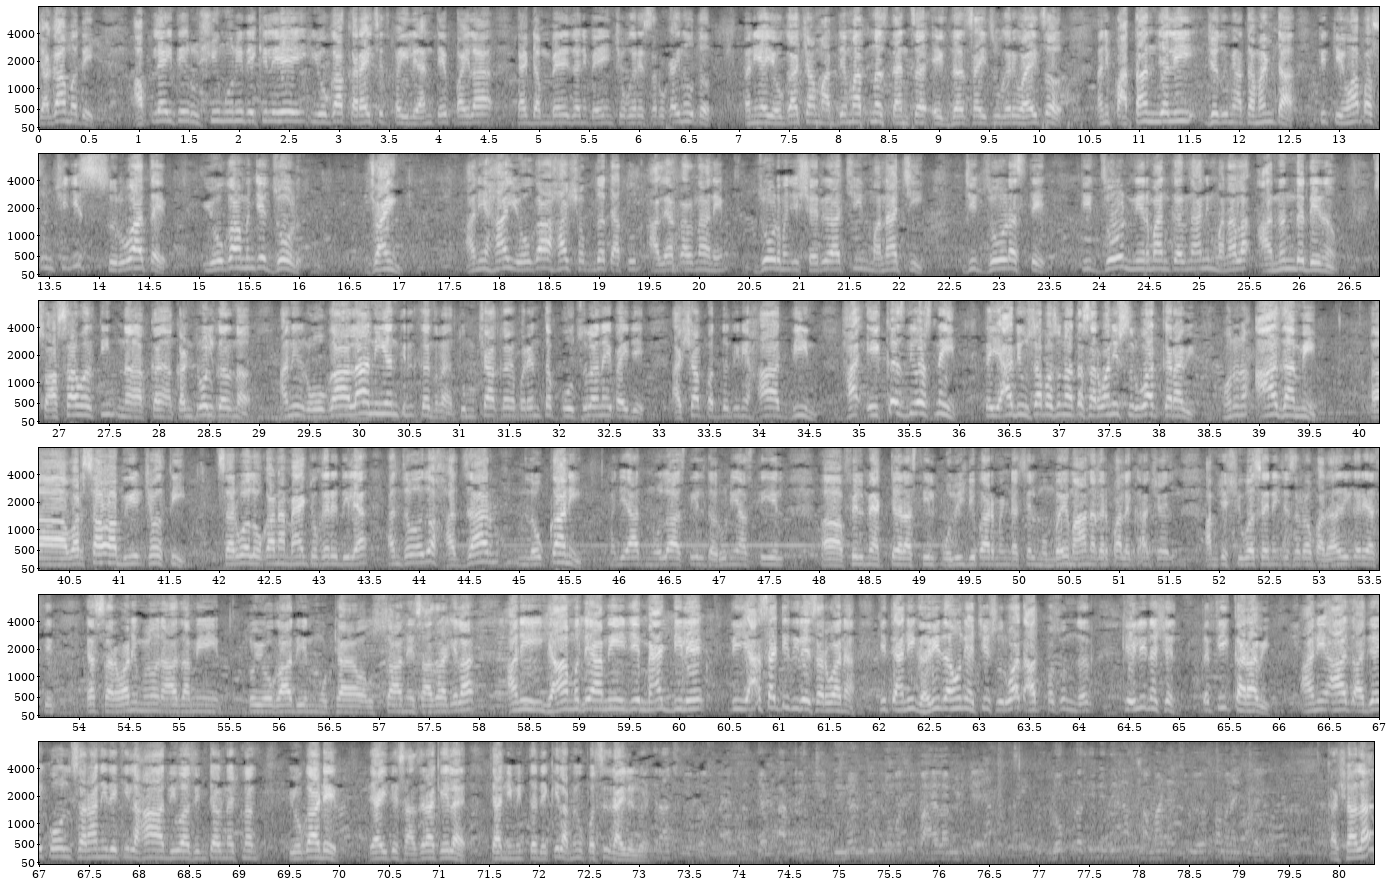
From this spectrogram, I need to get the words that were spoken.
जगामध्ये. आपल्या इथे ऋषीमुनी देखील हे योगा करायचेच पहिले. आणि ते पहिला काय डंबेल्स आणि बेंच वगैरे सर्व काही नव्हतं. आणि या योगाच्या माध्यमातूनच त्यांचं एक्झरसाईज वगैरे व्हायचं. आणि पातांजली जे तुम्ही आता म्हणता ती तेव्हापासूनची जी सुरुवात आहे योगा म्हणजे जोड जॉईंट आणि हा योगा हा शब्द त्यातून आल्या कारणाने जोड म्हणजे शरीराची मनाची जी जोड असते ती जोड निर्माण करणं आणि मनाला आनंद देणं. श्वासावरती न- क- कंट्रोल करणं आणि रोगाला नियंत्रित करणं तुमच्यापर्यंत पोचलं नाही पाहिजे अशा पद्धतीने हा दिन हा एकच दिवस नाही तर या दिवसापासून आता सर्वांनी सुरुवात करावी. म्हणून आज आम्ही वर्सावा बीचवरती सर्व लोकांना मॅट वगैरे दिल्या आणि जवळजवळ हजार लोकांनी म्हणजे आज मुलं असतील तरुणी असतील फिल्म ऍक्टर असतील पोलीस डिपार्टमेंट असेल मुंबई महानगरपालिका असेल आमचे शिवसेनेचे सर्व पदाधिकारी असतील या सर्वांनी मिळून आज आम्ही तो योगा दिन मोठ्या उत्साहाने साजरा केला. आणि ह्यामध्ये आम्ही जे मॅट दिले ती यासाठी दिले सर्वांना की त्यांनी घरी जाऊन याची सुरुवात आजपासून जर केली नसेल तर ती करावी. आणि आज अजय कोल सरांनी देखील हा दिवस इंटरनॅशनल योगा डे या इथे साजरा केलाय. त्यानिमित्त देखील आम्ही उपस्थित राहिलेलो आहे. सध्या ठाकरेंची डिनर डिप्लोमसी पाहायला मिळते. लोकप्रतिनिधींना सामान्याची व्यवस्था म्हणायची काही. कशाला?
